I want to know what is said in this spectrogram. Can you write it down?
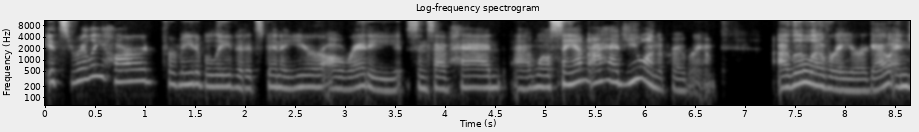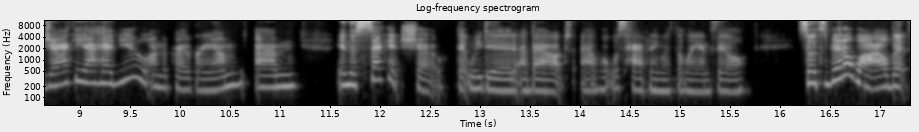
it's really hard for me to believe that it's been a year already since I've had, uh, well, Sam, I had you on the program a little over a year ago. And Jackie, I had you on the program um, in the second show that we did about uh, what was happening with the landfill. So it's been a while, but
